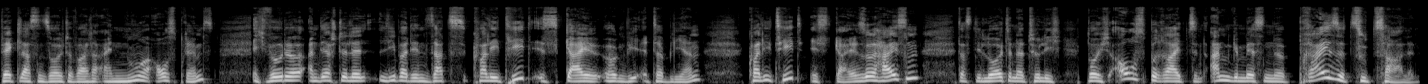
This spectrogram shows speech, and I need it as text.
weglassen sollte, weil er einen nur ausbremst. Ich würde an der Stelle lieber den Satz Qualität ist geil irgendwie etablieren. Qualität ist geil soll heißen, dass die Leute natürlich durchaus bereit sind, angemessene Preise zu zahlen.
